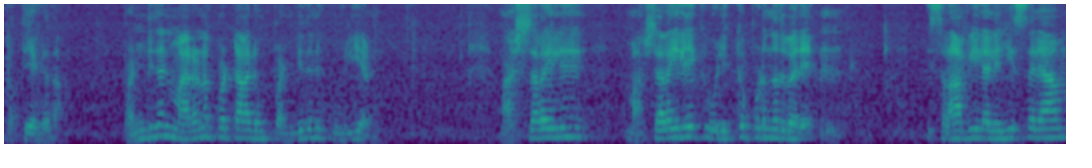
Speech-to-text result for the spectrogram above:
പ്രത്യേകത. പണ്ഡിതൻ മരണപ്പെട്ടാലും പണ്ഡിതന് കൂലിയാണ്. മഷറയിൽ മഷറയിലേക്ക് വിളിക്കപ്പെടുന്നത് വരെ ഇസ്രാഫീൽ അലഹിസ്സലാം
